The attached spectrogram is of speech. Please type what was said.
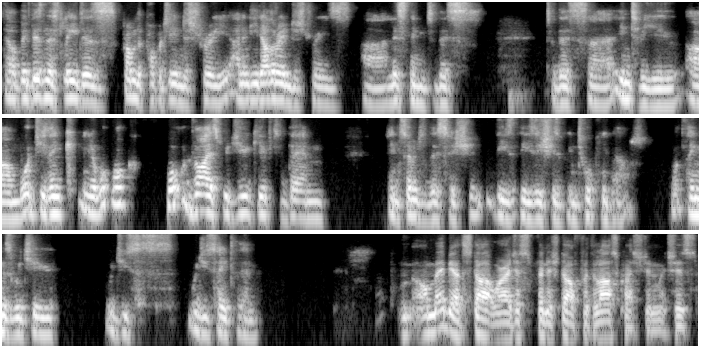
there'll be business leaders from the property industry and indeed other industries uh, listening to this to this uh, interview. Um, what do you think? You know, what, what what advice would you give to them in terms of this issue? These these issues we've been talking about. What things would you would you would you say to them? Or maybe I'd start where I just finished off with the last question, which is,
